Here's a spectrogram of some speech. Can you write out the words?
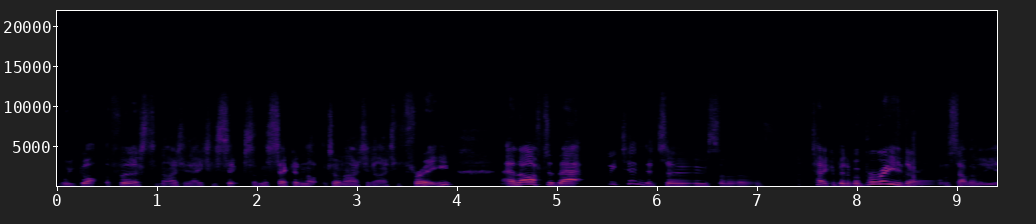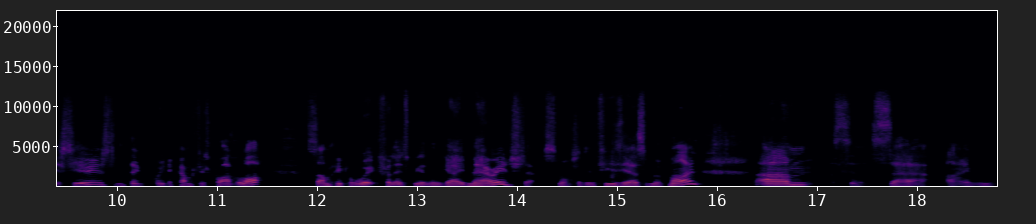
we got the first in 1986 and the second not until 1993. And after that, we tended to sort of take a bit of a breather on some of the issues and think we'd accomplished quite a lot. Some people work for lesbian and gay marriage. That's not an enthusiasm of mine, um, since uh, I'm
